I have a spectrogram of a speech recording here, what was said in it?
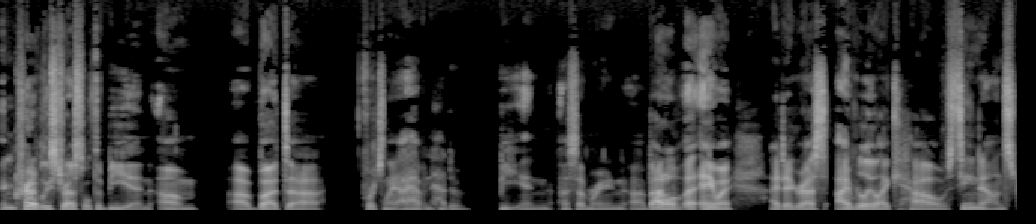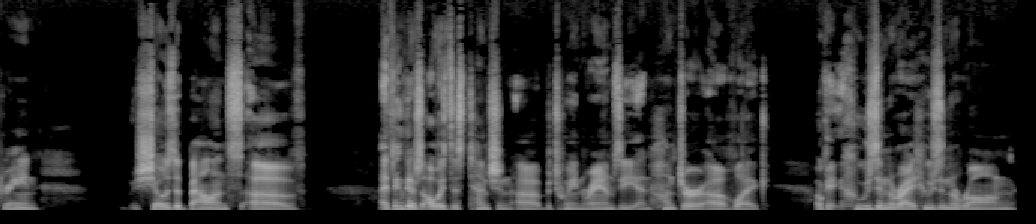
incredibly stressful to be in. Um uh, but uh fortunately I haven't had to be in a submarine uh, battle. But anyway, I digress. I really like how seeing it on screen shows a balance of I think there's always this tension uh, between Ramsey and Hunter of like, okay, who's in the right, who's in the wrong.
